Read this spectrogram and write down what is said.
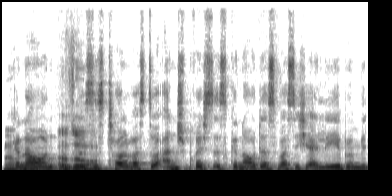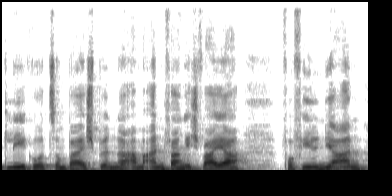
Ne? Genau, und also, das ist toll, was du ansprichst, ist genau das, was ich erlebe mit Lego zum Beispiel. Ne? Am Anfang, ich war ja vor vielen Jahren,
